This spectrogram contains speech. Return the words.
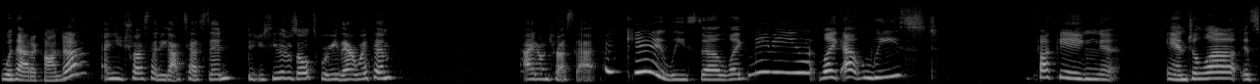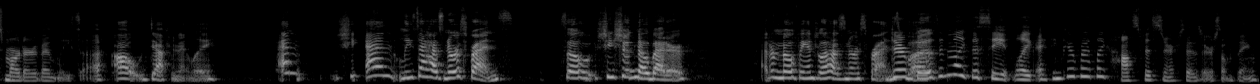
without a condom? And you trust that he got tested? Did you see the results? Were you there with him? I don't trust that. Okay, Lisa, like maybe you like at least fucking Angela is smarter than Lisa. Oh, definitely. And she and Lisa has nurse friends, so she should know better. I don't know if Angela has nurse friends. They're but- both in like the same like I think they're both like hospice nurses or something.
